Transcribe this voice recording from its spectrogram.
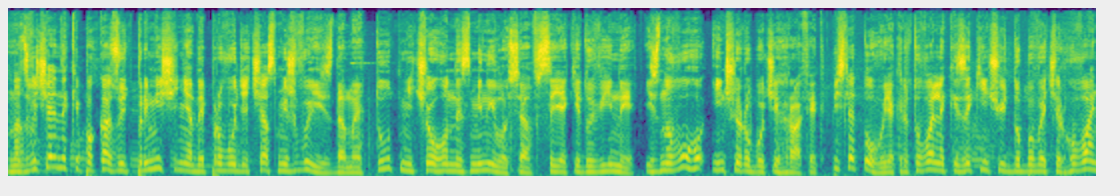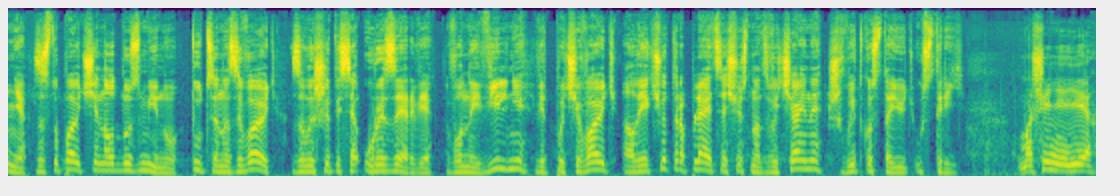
Надзвичайники показують приміщення, де проводять час між виїздами. Тут нічого не змінилося, все як і до війни. Із нового інший робочий графік. Після того, як рятувальники закінчують добове чергування, заступають ще на одну зміну. Тут це називають залишитися у резерві. Вони вільні, відпочивають, але якщо трапляється щось надзвичайне, швидко стають у стрій. В машині є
